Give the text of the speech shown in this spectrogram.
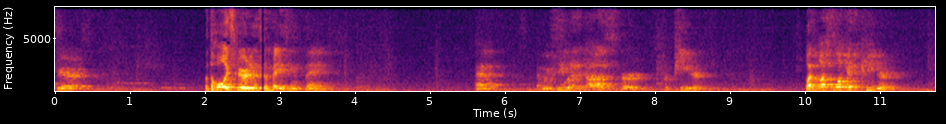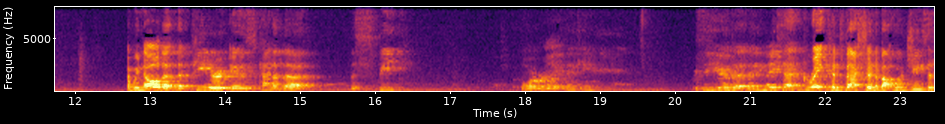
Spirit. But the Holy Spirit is an amazing thing. And, and we see what it does for, for Peter. Let, let's look at Peter. And we know that, that Peter is kind of the, the speak before really thinking. We see here that, that he makes that great confession about who Jesus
